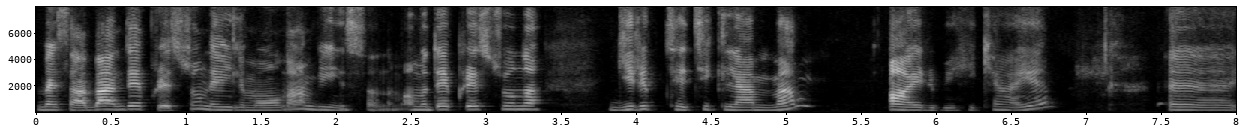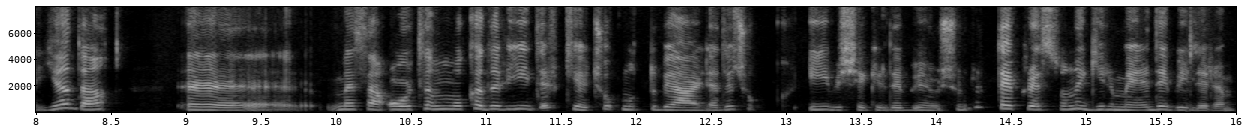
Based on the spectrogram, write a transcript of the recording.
Mesela ben depresyon eğilimi olan bir insanım ama depresyona girip tetiklenmem ayrı bir hikaye. Ee, ya da e, mesela ortamım o kadar iyidir ki çok mutlu bir ailede çok iyi bir şekilde büyümüşümdür. Depresyona girmeye de bilirim.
